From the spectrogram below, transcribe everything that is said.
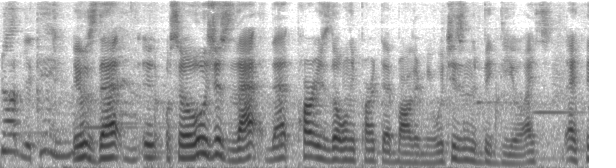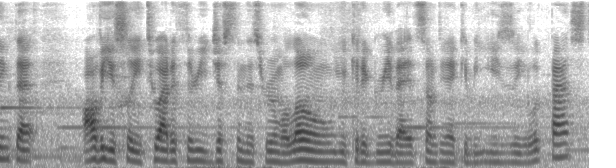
Not the king. It was that. It, so it was just that. That part is the only part that bothered me, which isn't a big deal. I, I think that obviously two out of three just in this room alone, you could agree that it's something that could be easily looked past.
